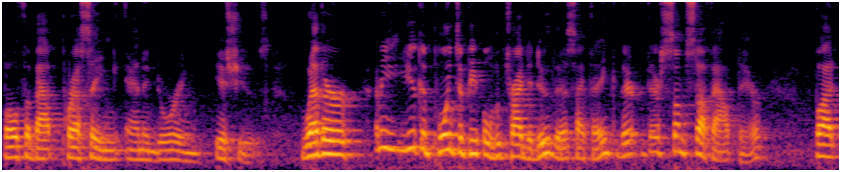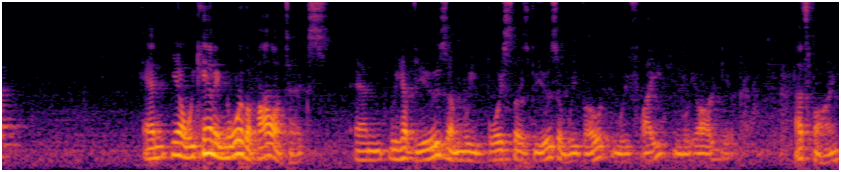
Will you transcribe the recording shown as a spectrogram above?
both about pressing and enduring issues. Whether, I mean, you could point to people who tried to do this, I think. There, there's some stuff out there. But, and, you know, we can't ignore the politics. And we have views, and we voice those views, and we vote, and we fight, and we argue. That's fine.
